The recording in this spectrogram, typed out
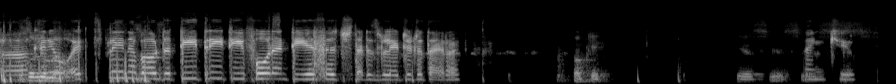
uh, can you explain about the T3, T4 and TSH that is related to thyroid? okay. Yes, yes. Thank you. yes.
